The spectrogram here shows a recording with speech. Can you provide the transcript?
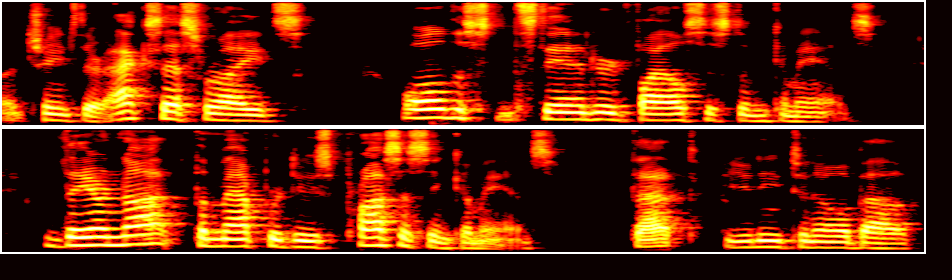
uh change their access rights, all the standard file system commands. They are not the MapReduce processing commands. That you need to know about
